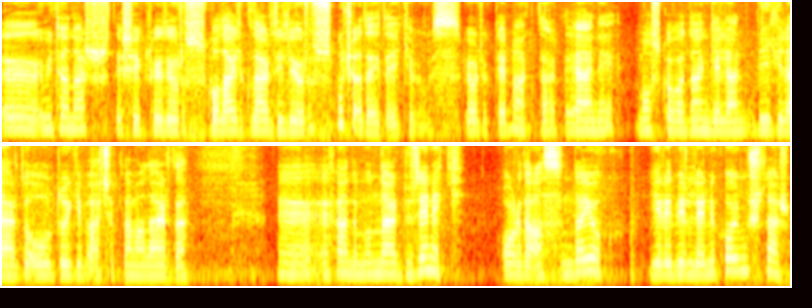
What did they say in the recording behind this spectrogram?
e, Ümit Anar teşekkür ediyoruz. Kolaylıklar diliyoruz. Buça'daydı ekibimiz. Gördüklerini aktardı. Yani Moskova'dan gelen bilgilerde olduğu gibi açıklamalarda. E, efendim bunlar düzenek. Orada aslında yok. Yere birilerini koymuşlar.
